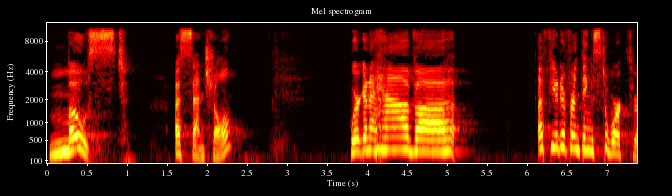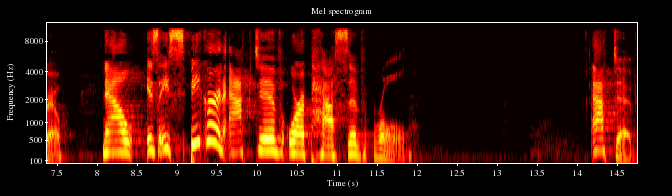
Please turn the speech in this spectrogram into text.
most essential. We're going to have uh, a few different things to work through. Now, is a speaker an active or a passive role? Active.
